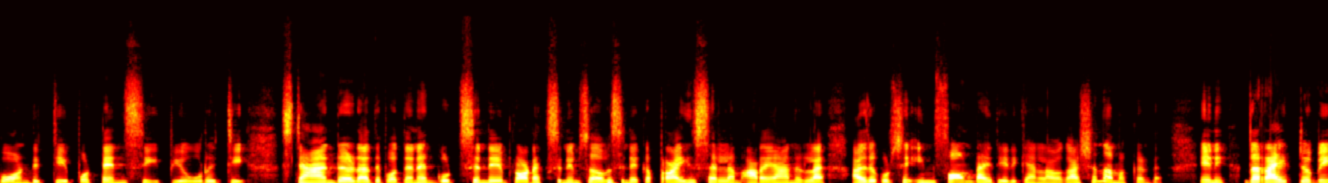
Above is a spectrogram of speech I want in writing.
quantity potency purity standard അതുപോലെ തന്നെ ഗുഡ്സിന്റെയും പ്രോഡക്ട്സിന്റെയും സർവീസിന്റെയൊക്കെ പ്രൈസ് എല്ലാം അറിയാനുള്ള അതിനെക്കുറിച്ച് ഇൻഫോംഡ് ആയിട്ട് ഇരിക്കാനുള്ള അവകാശം നമുക്കുണ്ട്. ഇനി the right to be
